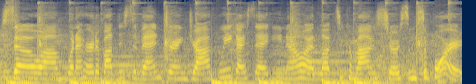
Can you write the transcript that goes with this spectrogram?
So um, when I heard about this event during draft week, I said, you know, I'd love to come out and show some support.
